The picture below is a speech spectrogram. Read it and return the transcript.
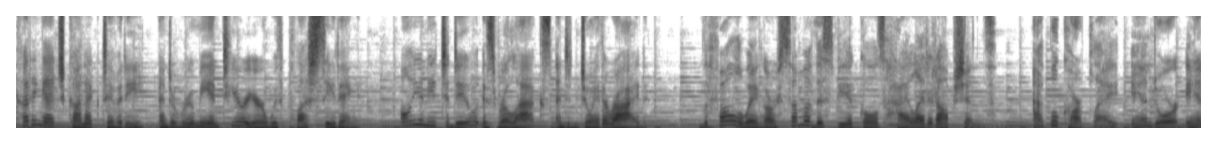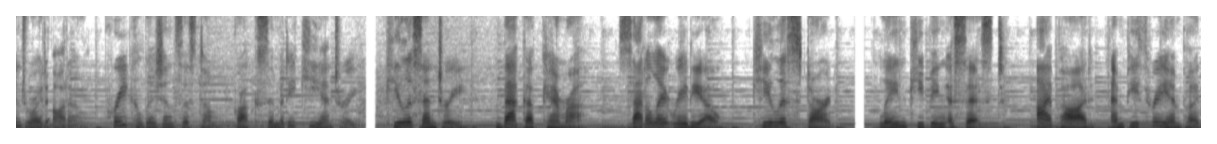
cutting-edge connectivity, and a roomy interior with plush seating. All you need to do is relax and enjoy the ride. The following are some of this vehicle's highlighted options. Apple CarPlay and or Android Auto, pre-collision system, proximity key entry, keyless entry, backup camera, satellite radio, keyless start, lane keeping assist, iPod, MP3 input,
